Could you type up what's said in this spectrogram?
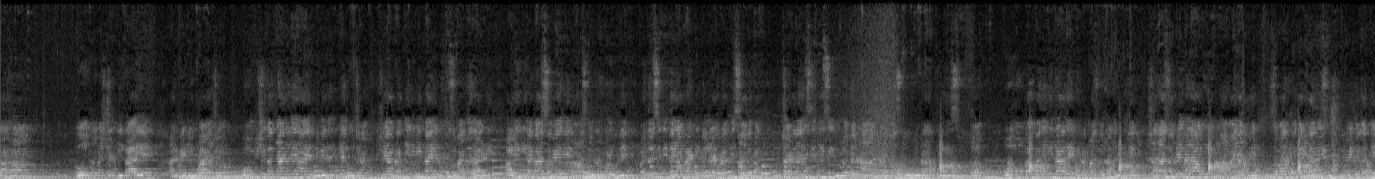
स्वाहा ओम नमः चंडिकाय मार्केण्योपाचो ओम विशुद्धज्ञानदेहाय त्रिवेदज्ञलोचना श्रेयाप्राप्तिनिमित्ताय नमः सुमान्तधारिणि अभिगिरकासमेते महास्तोत्रमुपलभ्ये मन्त्रसिद्धितया पाठि कल्याणप्राप्ति साधका। उच्चाटनादिसिद्धिसि दुर्लभकरणात्मनमस्तु रात्रिसुतम् ओम ओम पापनिहितादे ब्रह्मस्तोत्र हरिते सदा सप्रेमलावनि महामाया हरे। समर्पणे जगते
